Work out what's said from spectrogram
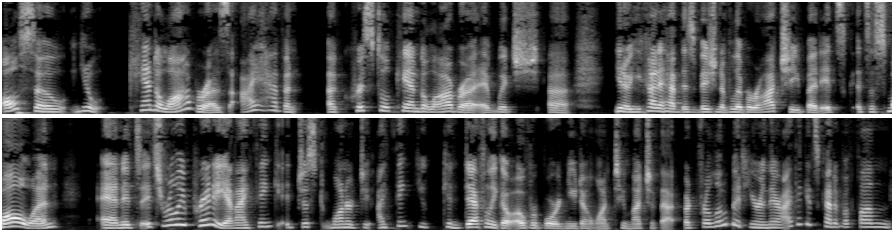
Also, you know, candelabras, I have an a crystal candelabra at which uh, you know you kind of have this vision of Liberace, but it's it's a small one and it's it's really pretty. And I think it just one or two. I think you can definitely go overboard, and you don't want too much of that. But for a little bit here and there, I think it's kind of a fun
